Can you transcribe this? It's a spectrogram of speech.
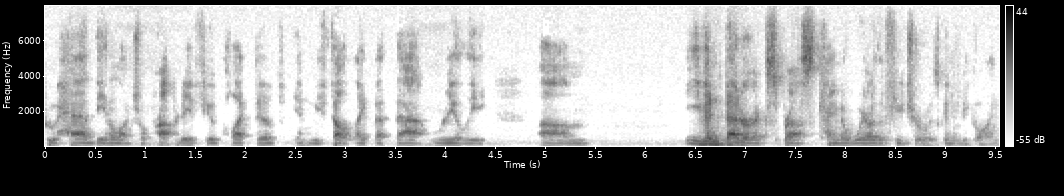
who had the intellectual property of Fueled Collective, and we felt like that that really um, even better expressed kind of where the future was going to be going.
